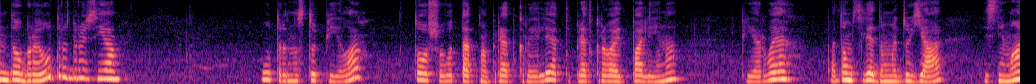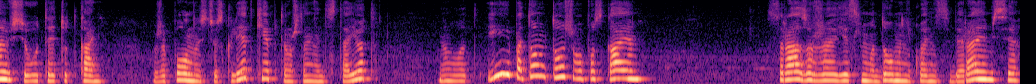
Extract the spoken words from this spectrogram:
Всем доброе утро, друзья! Утро наступило. Тошу вот так мы приоткрыли. Это приоткрывает Полина. Первая. Потом следом иду я и снимаю всю вот эту ткань. Уже полностью с клетки, потому что она не достает. Ну вот. И потом тоже выпускаем. Сразу же, если мы дома никуда не собираемся,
